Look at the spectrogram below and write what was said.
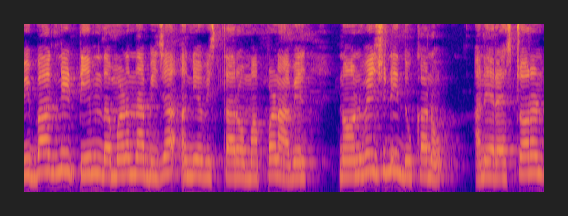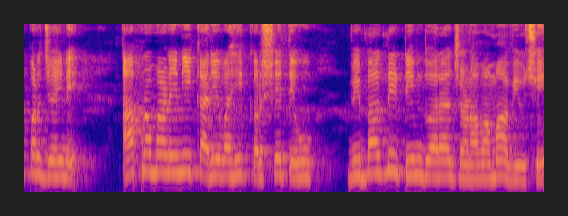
વિભાગની ટીમ દમણના બીજા અન્ય વિસ્તારોમાં પણ આવેલ નોનવેજની દુકાનો અને રેસ્ટોરન્ટ પર જઈને આ પ્રમાણેની કાર્યવાહી કરશે તેવું વિભાગની ટીમ દ્વારા જણાવવામાં આવ્યું છે.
